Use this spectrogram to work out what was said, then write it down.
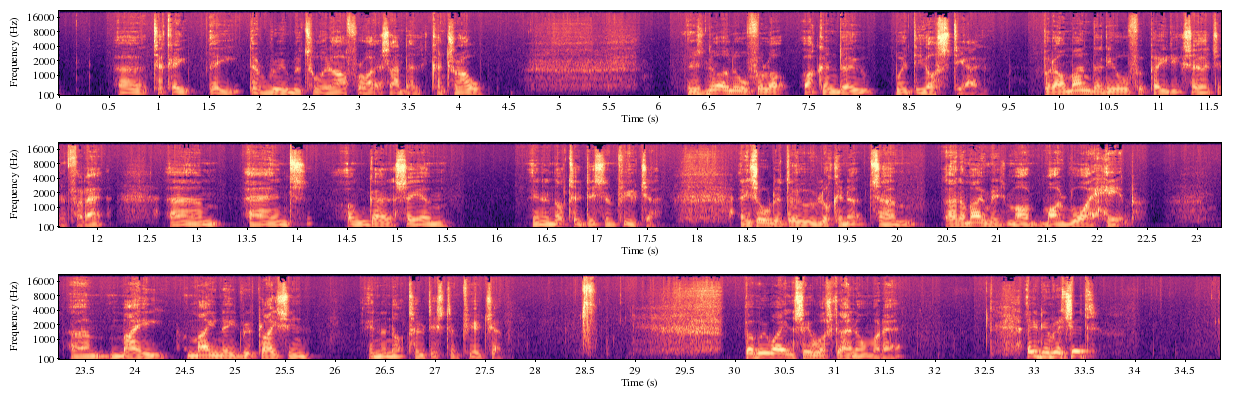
uh, to keep the, the rheumatoid arthritis under control. There's not an awful lot I can do with the osteo, but I'm under the orthopaedic surgeon for that, um, and I'm going to see him in a not too distant future. And it's all to do with looking at, um, at the moment, it's my, my right hip um, may, may need replacing in the not too distant future. But we wait and see what's going on with that. Evening, Richard.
